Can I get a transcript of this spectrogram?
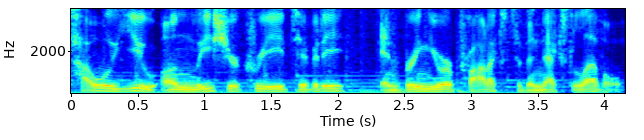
How will you unleash your creativity and bring your products to the next level?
